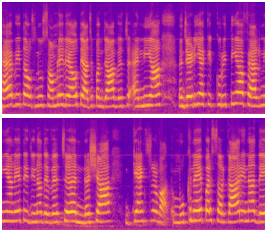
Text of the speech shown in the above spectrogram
ਹੈ ਵੀ ਤਾਂ ਉਸ ਨੂੰ ਸਾਹਮਣੇ ਲਿਆਓ ਤੇ ਅੱਜ ਪੰਜਾਬ ਵਿੱਚ ਇੰਨੀਆਂ ਜਿਹੜੀਆਂ ਕਿ ਕੁਰੀਤੀਆਂ ਫੈਲਣੀਆਂ ਨੇ ਤੇ ਜਿਨ੍ਹਾਂ ਦੇ ਵਿੱਚ ਨਸ਼ਾ ਗੈਂਗਸਟਰਵਾਦ ਮੁੱਖ ਨੇ ਪਰ ਸਰਕਾਰ ਇਹਨਾਂ ਦੇ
